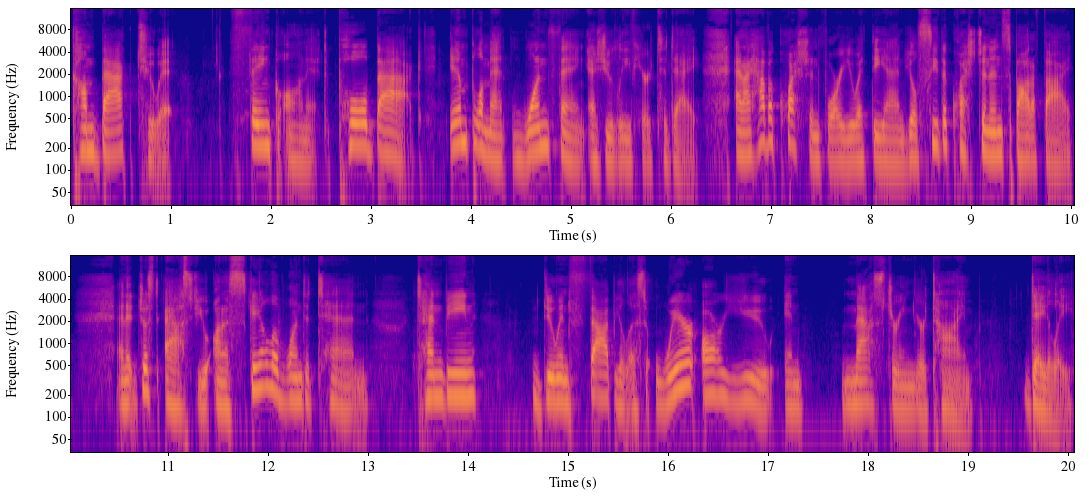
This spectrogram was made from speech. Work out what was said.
Come back to it. Think on it, pull back, implement one thing as you leave here today. And I have a question for you at the end. You'll see the question in Spotify, and it just asks you on a scale of one to 10, 10 being doing fabulous, where are you in mastering your time daily?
